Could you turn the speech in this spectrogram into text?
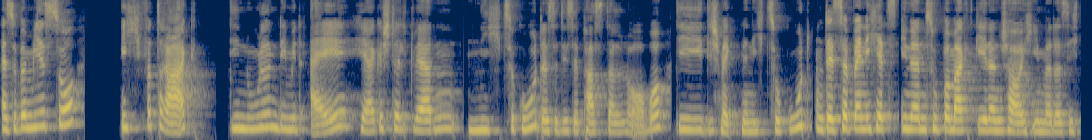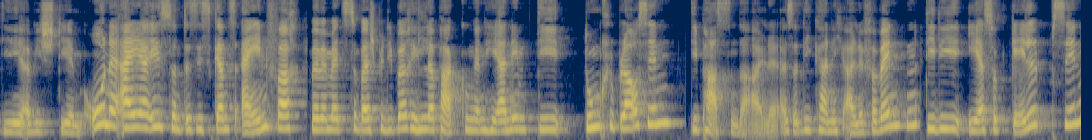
Also bei mir ist so, ich vertrage die Nudeln, die mit Ei hergestellt werden, nicht so gut. Also diese Pasta al Lovo, die, die schmeckt mir nicht so gut. Und deshalb, wenn ich jetzt in einen Supermarkt gehe, dann schaue ich immer, dass ich die erwische, die ohne Eier ist. Und das ist ganz einfach, weil wenn man jetzt zum Beispiel die Barilla-Packungen hernimmt, die dunkelblau sind, die passen da alle. Also die kann ich alle verwenden. Die, die eher so gelb sind,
